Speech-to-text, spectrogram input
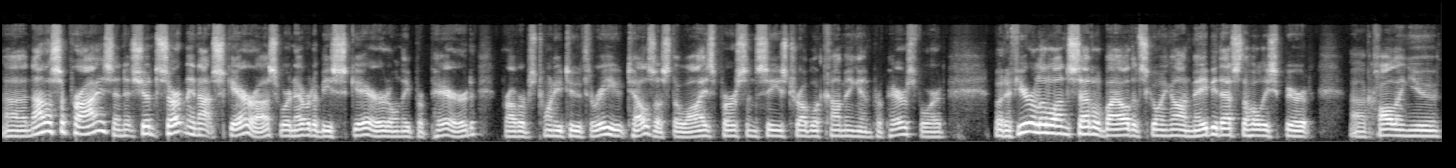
uh, not a surprise, and it should certainly not scare us. We're never to be scared, only prepared. Proverbs 22 3 tells us the wise person sees trouble coming and prepares for it. But if you're a little unsettled by all that's going on, maybe that's the Holy Spirit uh, calling you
